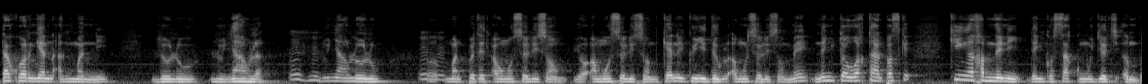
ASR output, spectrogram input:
d'accord ngeen ak man ni loolu lu ñaaw la. Lu ñaaw loolu. Euh, man peut-être amoo solution yow amoo solution keneen ku ñuy déglu amul solution mais nañu toog waxtaan parce que kii nga xam ne nii dañ ko sàkk mu jël ci ëmb.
